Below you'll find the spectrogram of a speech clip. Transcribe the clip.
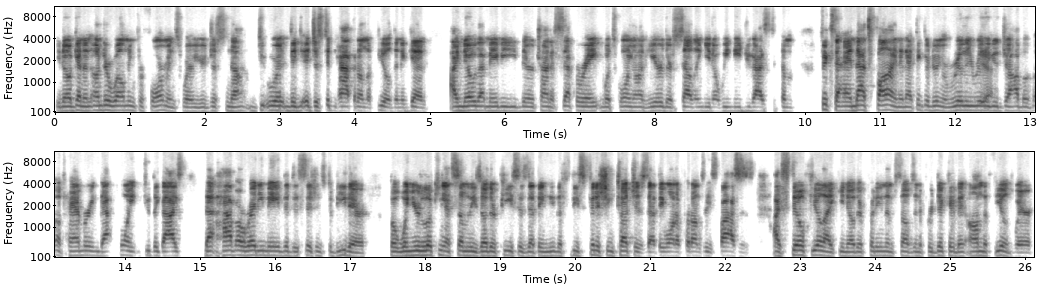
you know, again, an underwhelming performance where you're just not do it just didn't happen on the field. And again, I know that maybe they're trying to separate what's going on here. They're selling, you know, we need you guys to come fix that. And that's fine. And I think they're doing a really, really yeah. good job of, of hammering that point to the guys that have already made the decisions to be there. But when you're looking at some of these other pieces that they need, these finishing touches that they want to put onto these classes, I still feel like, you know, they're putting themselves in a predicament on the field where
